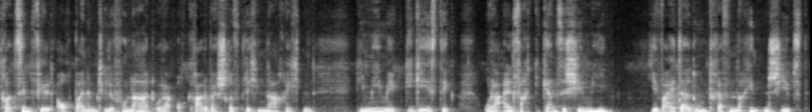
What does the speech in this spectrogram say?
Trotzdem fehlt auch bei einem Telefonat oder auch gerade bei schriftlichen Nachrichten die Mimik, die Gestik oder einfach die ganze Chemie. Je weiter du ein Treffen nach hinten schiebst,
